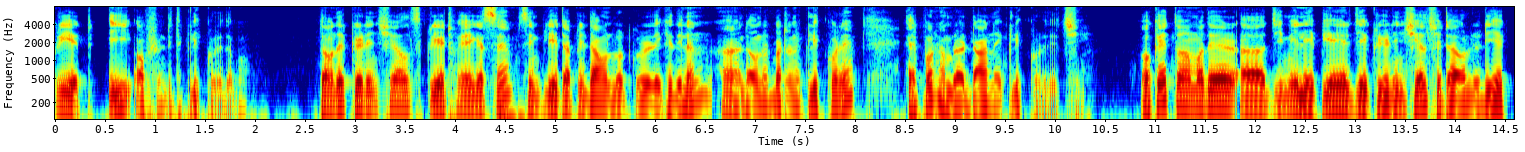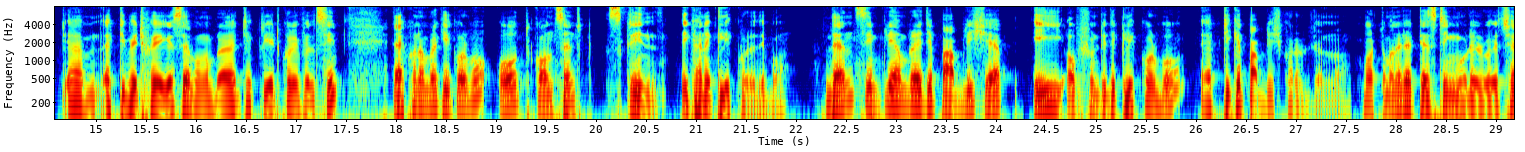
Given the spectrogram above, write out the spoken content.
ক্রিয়েট এই অপশনটিতে ক্লিক করে দেব। তো আমাদের ক্রেডেনশিয়ালস ক্রিয়েট হয়ে গেছে। সিম্পলি এটা আপনি ডাউনলোড করে রেখে দিলেন। হ্যাঁ ডাউনলোড বাটনে ক্লিক করে এরপর আমরা ডানে ক্লিক করে দিচ্ছি। ওকে তো আমাদের জিমেইল এপিআই এর যে ক্রেডেনশিয়াল সেটা অলরেডি অ্যাক্টিভেট হয়ে গেছে এবং আমরা এটি ক্রিয়েট করে ফেলছি। এখন আমরা কি করব? ওথ কনসেন্ট স্ক্রিন এখানে ক্লিক করে দেব। দেন সিম্পলি আমরা এই যে পাবলিশ অ্যাপ এই অপশনটিতে ক্লিক করব। অ্যাপটিকে পাবলিশ করার জন্য। বর্তমানে এটা টেস্টিং মোডে রয়েছে।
